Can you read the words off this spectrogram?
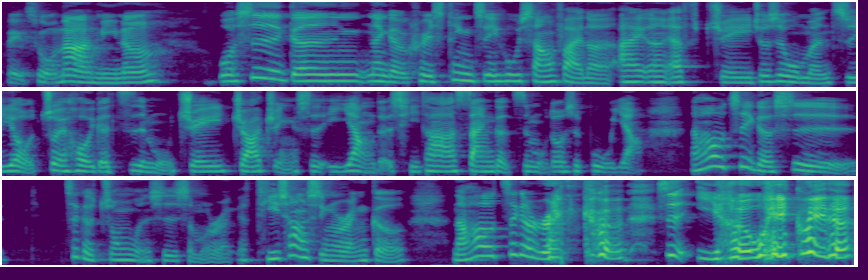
没错。那你呢？我是跟那个 Christine 几乎相反的 INFJ，就是我们只有最后一个字母 J judging 是一样的，其他三个字母都是不一样。然后这个是这个中文是什么人？提倡型人格。然后这个人格 是以和为贵的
